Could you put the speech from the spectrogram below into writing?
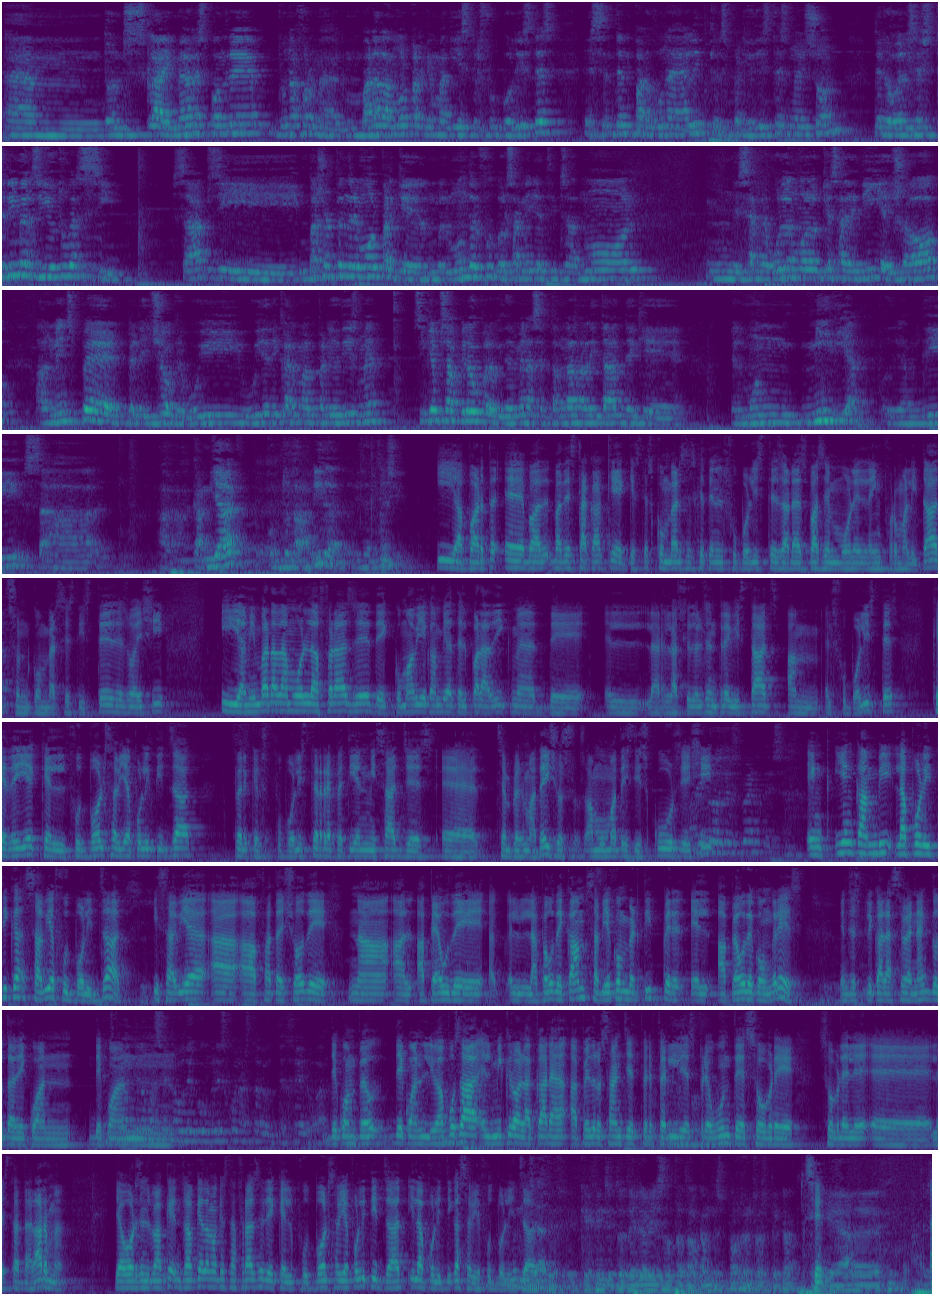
Um, doncs, clar, ell em va respondre d'una forma que em va agradar molt perquè em va dir és que els futbolistes es senten part d'una èlit que els periodistes no hi són, però els streamers i youtubers sí saps? I em va sorprendre molt perquè el, món del futbol s'ha mediatitzat molt mm, se regula molt el que s'ha de dir i això almenys per, per jo que vull, vull dedicar-me al periodisme sí que em sap greu però evidentment acceptant la realitat de que el món mídia podríem dir s'ha ha canviat com tota la vida evidentment sí. I a part eh, va, va destacar que aquestes converses que tenen els futbolistes ara es basen molt en la informalitat, són converses disteses o així, i a mi em va agradar molt la frase de com havia canviat el paradigma de el, la relació dels entrevistats amb els futbolistes, que deia que el futbol s'havia polititzat perquè els futbolistes repetien missatges eh, sempre els mateixos, amb un mateix discurs i així, en, i en canvi la política s'havia futbolitzat i s'havia agafat això de anar a, a peu de, la peu de camp s'havia convertit per el a peu de congrés. Ens explica la seva anècdota de quan de quan, No va ser nou de congrés quan estava el Tejero, eh? de quan, peu, de quan li va posar el micro a la cara a Pedro Sánchez per fer-li les preguntes sobre, sobre eh, l'estat d'alarma llavors ens va, que- ens va quedar amb aquesta frase de que el futbol s'havia polititzat i la política s'havia futbolitzat Sí, sí, que fins i tot ell havia saltat al camp d'esports, ens va explicar. Sí. Que ara...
